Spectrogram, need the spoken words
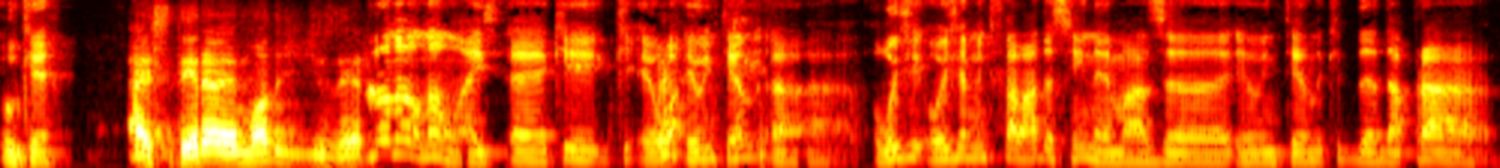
O quê? A esteira é modo de dizer. Não, não, não. É que, que eu, eu entendo. Uh, hoje, hoje é muito falado assim, né? Mas uh, eu entendo que dá para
